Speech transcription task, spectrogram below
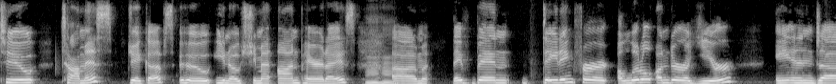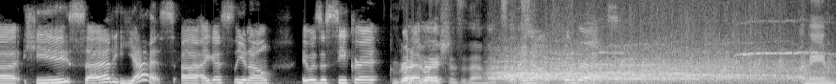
to Thomas Jacobs, who, you know, she met on Paradise. Um, they've been dating for a little under a year. And uh, he said yes. Uh, I guess, you know, it was a secret. Whatever. Congratulations to them. That's, that's I know. Congrats. I mean,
